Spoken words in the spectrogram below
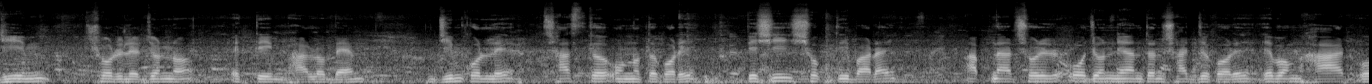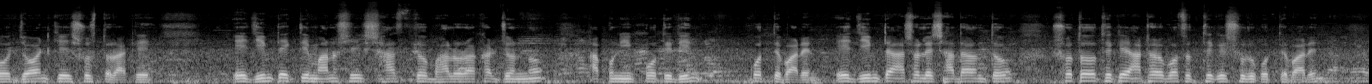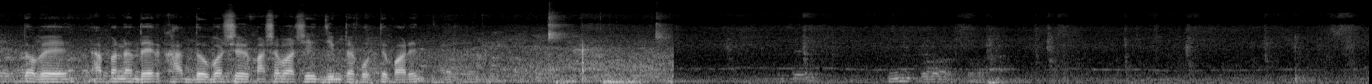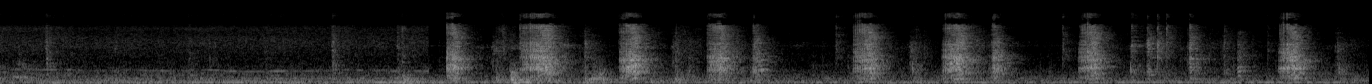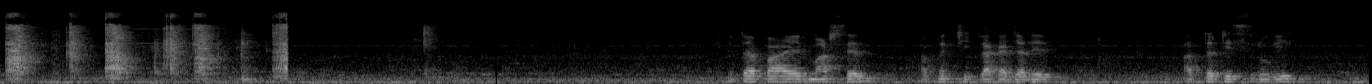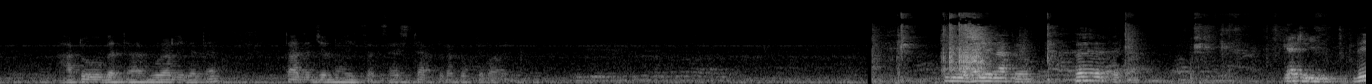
Gym শরীরের জন্য একটি ভালো ব্যায়াম। জিম করলে স্বাস্থ্য উন্নত করে, পেশি শক্তি বাড়ায়, আপনার শরীর ওজন নিয়ন্ত্রণ সাহায্য করে এবং হাড় ও জয়েন্টকে সুস্থ রাখে। এই জিমটা একটি মানসিক স্বাস্থ্য ভালো রাখার জন্য আপনি প্রতিদিন করতে পারেন। এই জিমটা আসলে সাধারণত সতেরো থেকে আঠারো বছর থেকে শুরু করতে পারেন। তবে আপনাদের খাদ্য অভ্যাসের পাশাপাশি জিমটা করতে পারেন। এটা পায়ের মার্সেল আপনার ঠিক রাখা যাদের আর্থাইটিস রোগী হাঁটু ব্যথা গোড়ালি ব্যথা তাদের জন্য এক্সারসাইজটা আপনারা করতে পারেন কি হলি না তো Get in. দে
